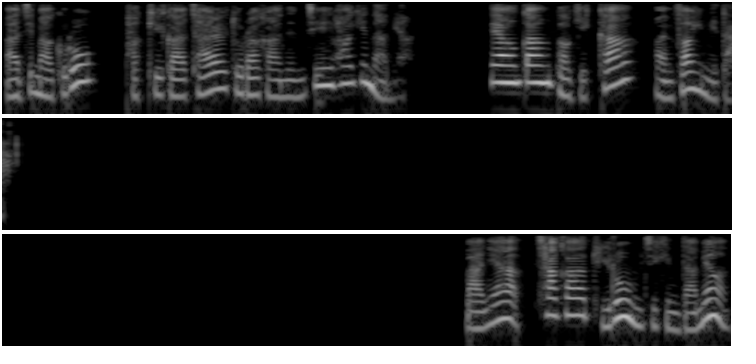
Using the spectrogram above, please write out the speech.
마지막으로 바퀴가 잘 돌아가는지 확인하면 태양광 버기카 완성입니다. 만약 차가 뒤로 움직인다면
